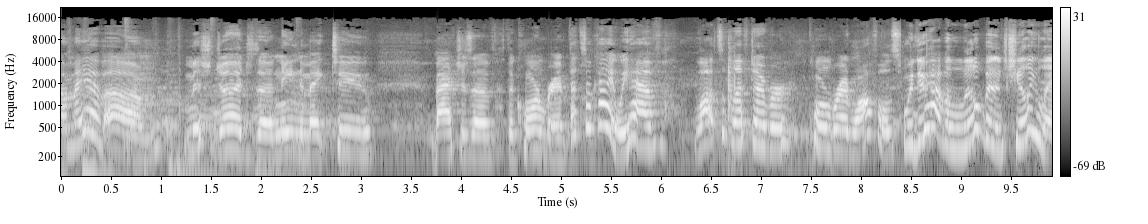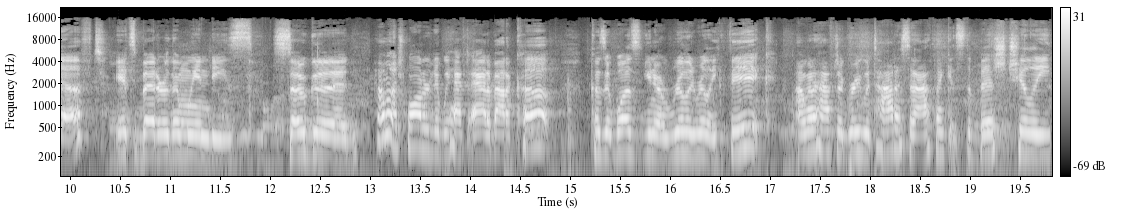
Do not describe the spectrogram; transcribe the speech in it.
I may have um, misjudged the need to make two batches of the cornbread. That's okay. We have lots of leftover cornbread waffles. We do have a little bit of chili left. It's better than Wendy's. So good. How much water did we have to add? About a cup? Because it was, you know, really, really thick. I'm going to have to agree with Titus and I think it's the best chili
